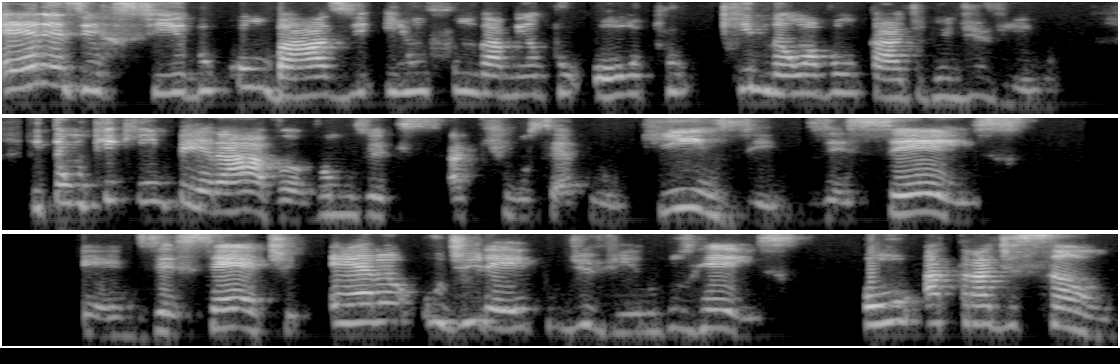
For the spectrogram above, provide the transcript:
era exercido com base em um fundamento outro que não a vontade do indivíduo. Então, o que, que imperava, vamos dizer, aqui no século XV, XVI, XVII, era o direito divino dos reis, ou a tradição.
